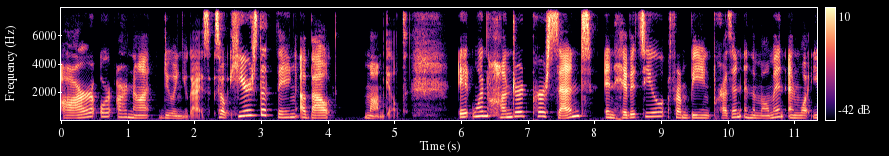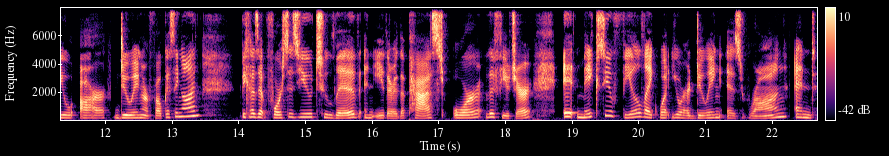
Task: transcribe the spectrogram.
are or are not doing, you guys. So here's the thing about mom guilt it 100% inhibits you from being present in the moment and what you are doing or focusing on because it forces you to live in either the past or the future. It makes you feel like what you are doing is wrong and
